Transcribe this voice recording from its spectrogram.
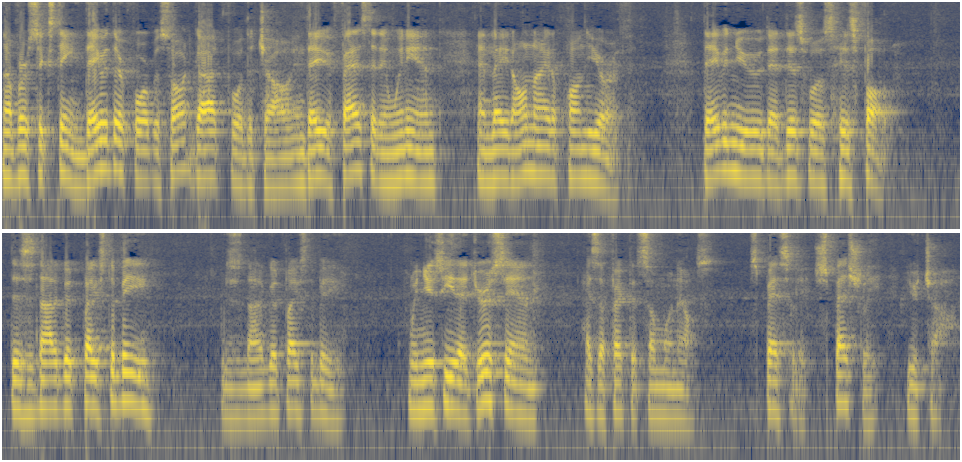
Now, verse 16 David therefore besought God for the child, and David fasted and went in and laid all night upon the earth. David knew that this was his fault. This is not a good place to be. This is not a good place to be. When you see that your sin has affected someone else, especially, especially your child,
